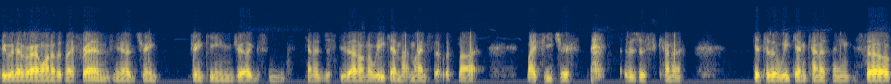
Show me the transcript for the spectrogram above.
do whatever I wanted with my friends. You know, drink, drinking, drugs, and kind of just do that on the weekend. My mindset was not my future. it was just kind of get to the weekend kind of thing. So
